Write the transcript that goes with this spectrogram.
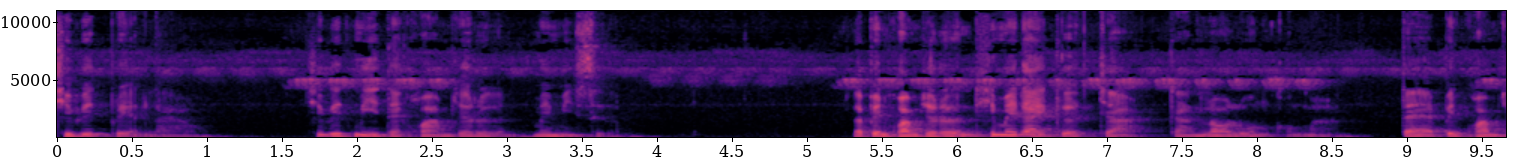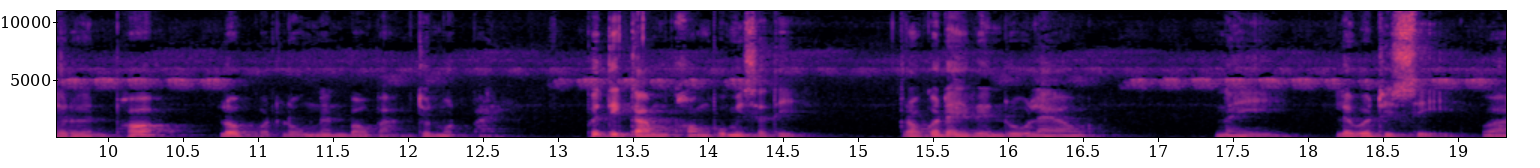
ชีวิตเปลี่ยนแล้ว ชีวิตมีแต่ความเจริญไม่มีเสื่อม และเป็นความเจริญที่ไม่ได้เกิดจากการล่อลวงของมารแต่เป็นความเจริญเพราะโลภกดหลงนั้นเบาบางจนหมดไป พฤติกรรมของผู้มีสติ เราก็ได้เรียนรู้แล้วในเลเวลที่ 4 ว่า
